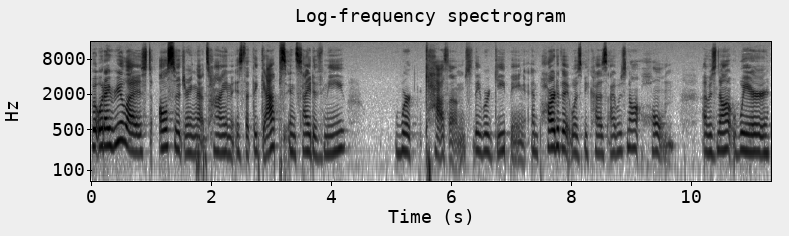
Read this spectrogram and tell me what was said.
But what I realized also during that time is that the gaps inside of me were chasms, they were gaping. And part of it was because I was not home, I was not where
